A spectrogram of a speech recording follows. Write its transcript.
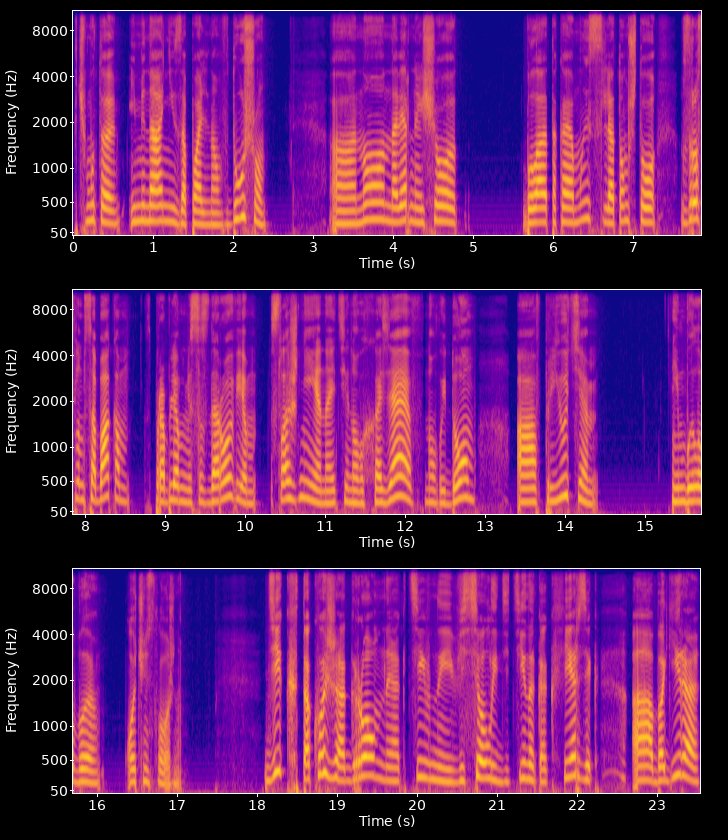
почему-то именно они запали нам в душу. А, но, наверное, еще была такая мысль о том, что взрослым собакам с проблемами со здоровьем сложнее найти новых хозяев, новый дом, а в приюте им было бы очень сложно. Дик такой же огромный, активный, веселый детина, как Ферзик, а Багира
